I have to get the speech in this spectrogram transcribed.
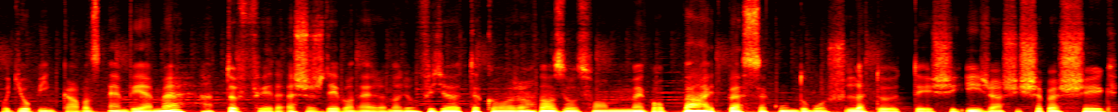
hogy jobb inkább az NVMe. Hát többféle SSD van, erre nagyon figyeltek arra. Az 80 megabyte per szekundumos letöltési írási sebesség.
